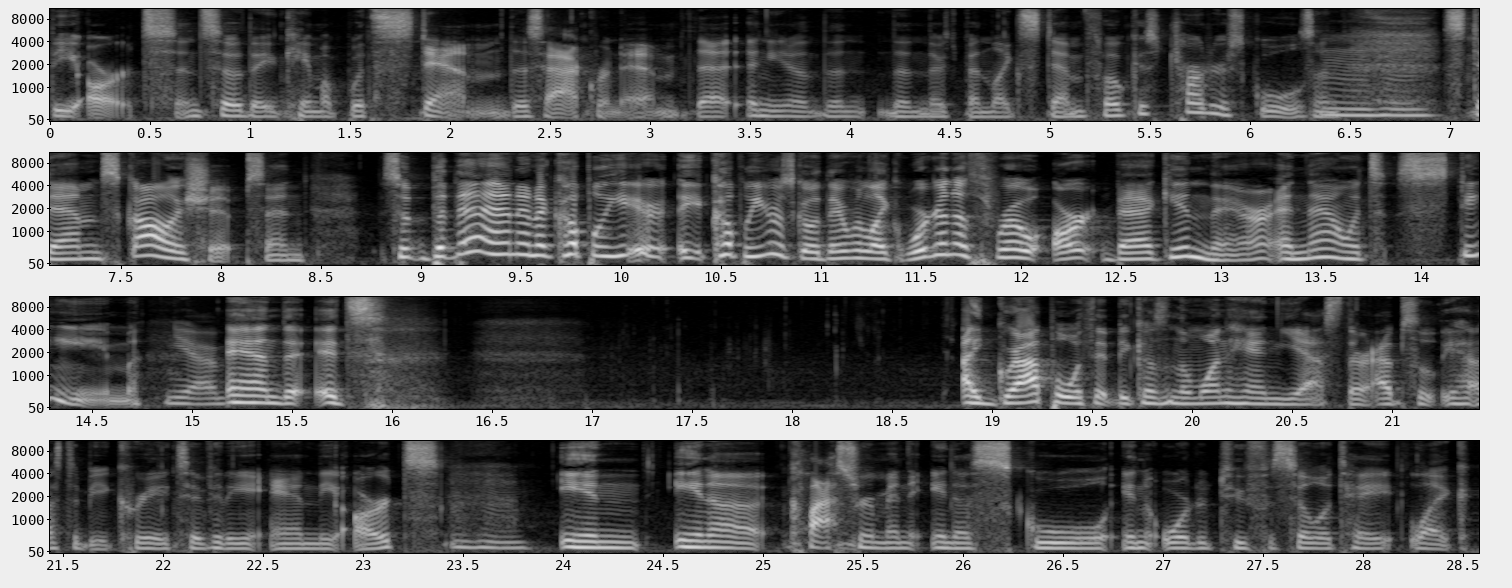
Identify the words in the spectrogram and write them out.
the arts. And so they came up with STEM, this acronym that, and you know, then, then there's been like STEM focused charter schools and mm-hmm. STEM scholarships. And so, but then in a couple years, a couple years ago, they were like, we're going to throw art back in there. And now it's STEAM. Yeah. And it's, I grapple with it because on the one hand, yes, there absolutely has to be creativity and the arts mm-hmm. in in a classroom and in a school in order to facilitate like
